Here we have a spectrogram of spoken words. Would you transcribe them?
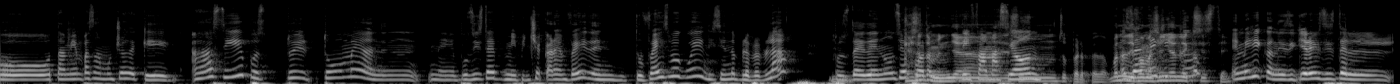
O también pasa mucho de que, ah, sí, pues tú, tú me, me pusiste mi pinche cara en, face, en tu Facebook, güey, diciendo bla, bla, bla. Pues denuncio Que eso por ya difamación. Es un super pedo. Bueno, O sea, en difamación ya no existe. En México ni siquiera existe el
